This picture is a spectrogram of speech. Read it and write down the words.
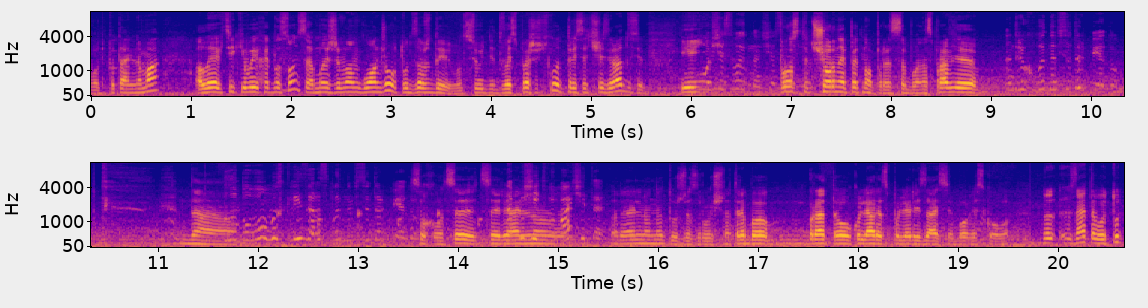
от питань нема. Але як тільки виїхати на сонце, а ми живемо в Гуанчжоу, тут завжди. От сьогодні 21 число, 36 градусів, і О, сейчас видно, сейчас просто видно. чорне пятно перед собою. Насправді, Андрюх, видно всю торпеду. В да. лобовому склі зараз видно всю торпеду. Слухай, це, це Напишіть, ви реально. бачите? Реально не дуже зручно. Треба брати окуляри з поляризації обов'язково. Ну, знаєте, от тут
